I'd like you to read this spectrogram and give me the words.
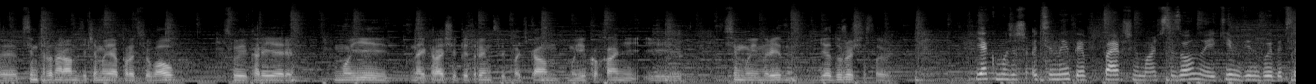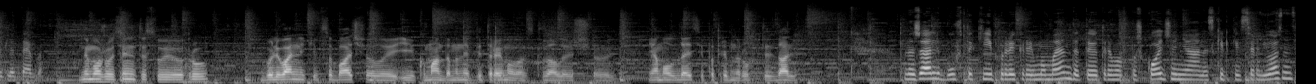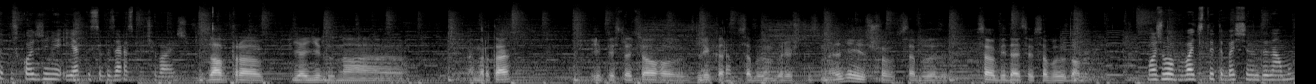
е, всім тренерам, з якими я працював в своїй кар'єрі, моїй найкращій підтримці, батькам, моїй коханій і всім моїм рідним. Я дуже щасливий. Як можеш оцінити перший матч сезону, яким він видався для тебе? Не можу оцінити свою гру. Болівальники все бачили, і команда мене підтримала, сказали, що я молодець і потрібно рухатись далі. На жаль, був такий прикрий момент, де ти отримав пошкодження. Наскільки серйозне це пошкодження і як ти себе зараз почуваєш? Завтра я їду на МРТ, і після цього з лікарем все будемо вирішити. Надіюсь, що все буде все обійдеться і все буде добре. Можемо побачити тебе ще на Динамо?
